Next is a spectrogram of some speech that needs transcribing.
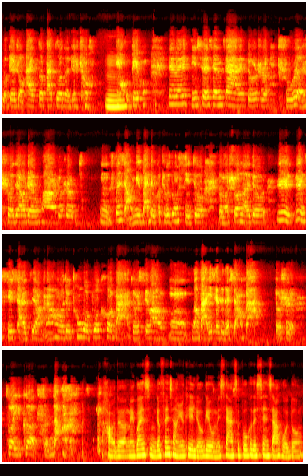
我这种爱嘚吧嘚的这种嗯毛病，因为的确现在就是熟人社交这块儿，就是。嗯，分享欲吧，这个这个东西就怎么说呢，就日日趋下降。然后就通过播客吧，就是希望嗯能把一些自己的想法，就是做一个存档。好的，没关系，你的分享欲可以留给我们下次播客的线下活动。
